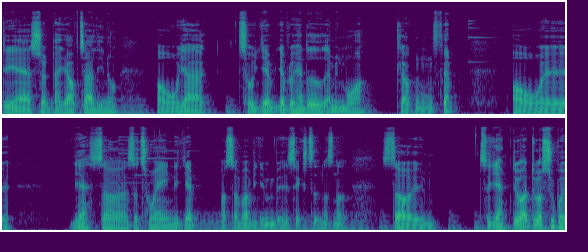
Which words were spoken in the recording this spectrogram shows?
Det er søndag, jeg optager lige nu, og jeg tog hjem. Jeg blev hentet af min mor klokken 5, og øh, ja, så, så tog jeg egentlig hjem, og så var vi hjemme ved 6 tiden og sådan noget. Så, øh, så ja, det var, det var super...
